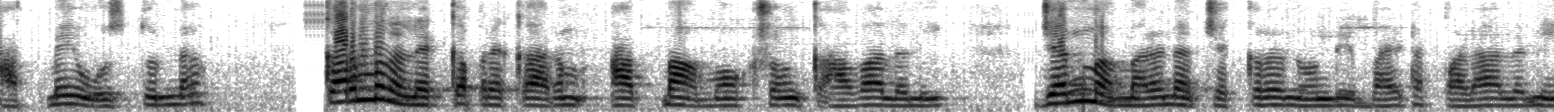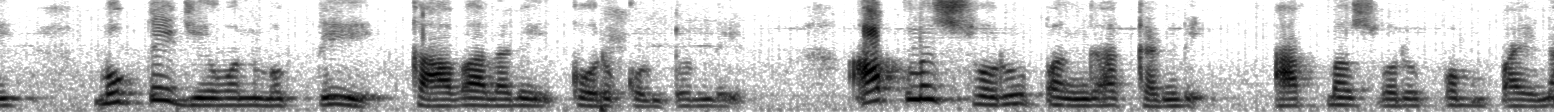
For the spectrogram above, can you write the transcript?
ఆత్మే వస్తున్న కర్మల లెక్క ప్రకారం ఆత్మ మోక్షం కావాలని జన్మ మరణ చక్రం నుండి బయటపడాలని ముక్తి జీవన్ముక్తి కావాలని కోరుకుంటుంది. ఆత్మస్వరూపంగా కండి. ఆత్మస్వరూపం పైన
